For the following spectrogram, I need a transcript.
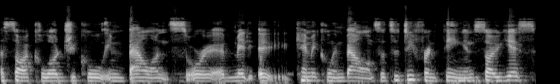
a psychological imbalance or a, med- a, chemical imbalance it's a different thing. And so yes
